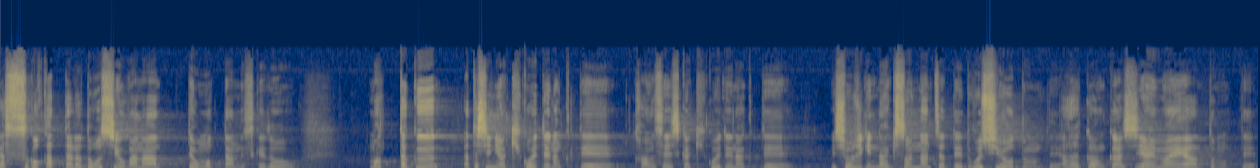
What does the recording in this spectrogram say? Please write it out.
がすごかったらどうしようかなって思ったんですけど全く私には聞こえてなくて歓声しか聞こえてなくて正直泣きそうになっちゃってどうしようと思ってあかんかん試合前やと思って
